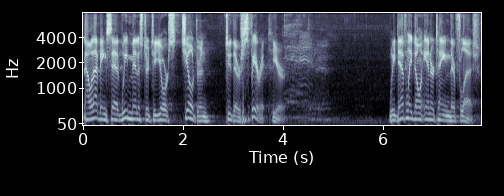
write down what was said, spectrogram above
Now, with that being said, we minister to your children to their spirit here. We definitely don't entertain their flesh.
